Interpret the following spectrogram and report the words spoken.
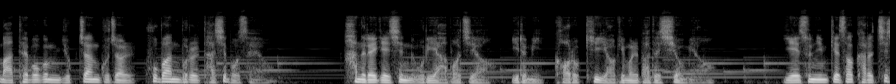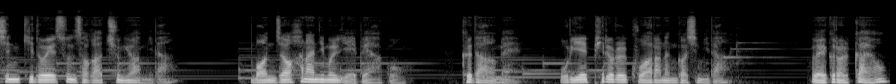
마태복음 6장 9절 후반부를 다시 보세요. 하늘에 계신 우리 아버지여 이름이 거룩히 여김을 받으시오며 예수님께서 가르치신 기도의 순서가 중요합니다. 먼저 하나님을 예배하고 그 다음에 우리의 필요를 구하라는 것입니다. 왜 그럴까요?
